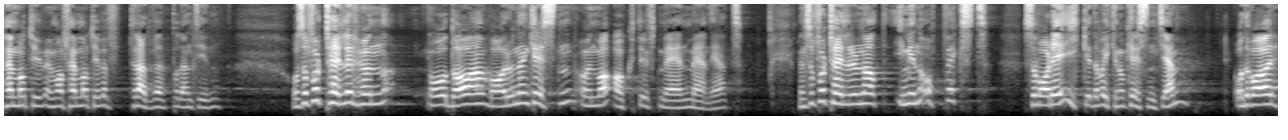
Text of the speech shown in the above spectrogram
25, hun var 25-30 på den tiden. Og så forteller hun, og Da var hun en kristen, og hun var aktivt med i en menighet. Men så forteller hun at i min oppvekst så var det ikke, det var ikke noe kristent hjem. Og det var,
